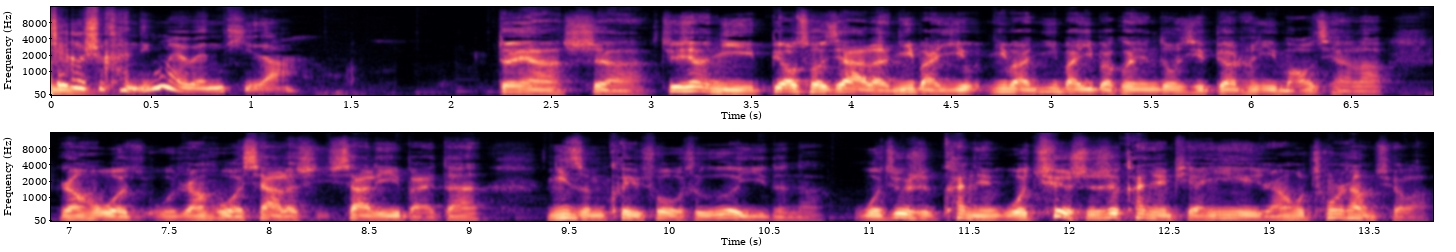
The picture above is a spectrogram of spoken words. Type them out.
这个是肯定没问题的。对呀，是啊，就像你标错价了，你把一你把你把一百块钱东西标成一毛钱了，然后我我然后我下了下了一百单，你怎么可以说我是恶意的呢？我就是看见我确实是看见便宜，然后冲上去了，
